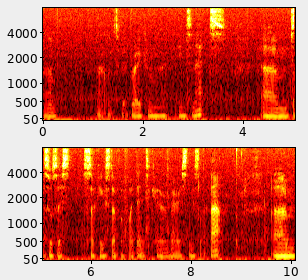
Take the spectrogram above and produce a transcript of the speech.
Um, that looked a bit broken on the internet. Um, so it's also sucking stuff off Identi.ca and various things like that. Um,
